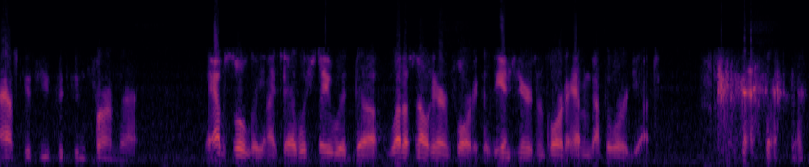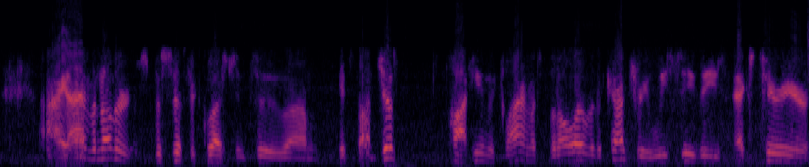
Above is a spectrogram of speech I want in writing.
ask if you could confirm that. Absolutely, and I say I wish they would uh, let us know here in Florida because the engineers in Florida haven't got the word yet. all right, I have another specific question too. Um, it's not just hot, humid climates, but all over the country we see these exterior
